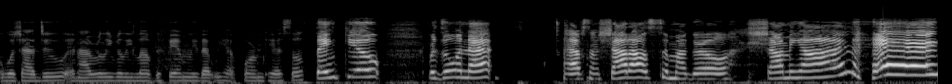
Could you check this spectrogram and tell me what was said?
which I do, and I really, really love the family that we have formed here. So thank you for doing that have some shout outs to my girl Shawmeon. Hey,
